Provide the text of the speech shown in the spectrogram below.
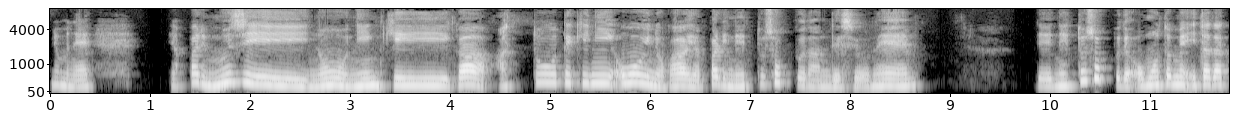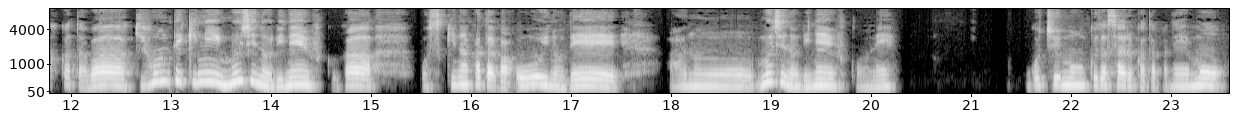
でもね、やっぱり無地の人気が圧倒的に多いのが、やっぱりネットショップなんですよね。で、ネットショップでお求めいただく方は、基本的に無地のリネン服がお好きな方が多いので、あの、無地のリネン服をね、ご注文くださる方がね、も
